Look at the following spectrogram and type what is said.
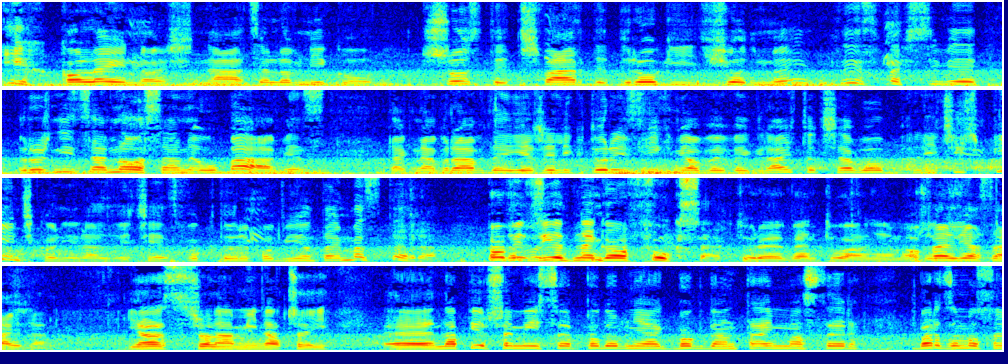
ich kolejność na celowniku szósty, czwarty, drugi, siódmy, to jest właściwie różnica nosa na łba, więc tak naprawdę jeżeli któryś z nich miałby wygrać, to trzeba było liczyć pięć koni na zwycięstwo, które pobiją Time Mastera. Powiedz No, jednego fuksa, który ewentualnie może... Ofelia Zajdan. Ja strzelam inaczej. E, Na pierwsze miejsce, podobnie jak Bogdan Time Master, bardzo mocno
